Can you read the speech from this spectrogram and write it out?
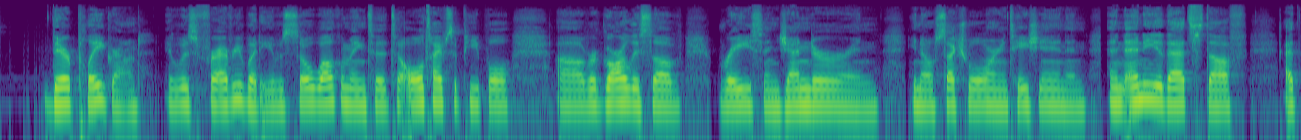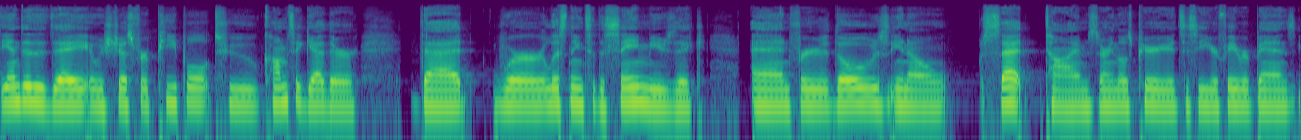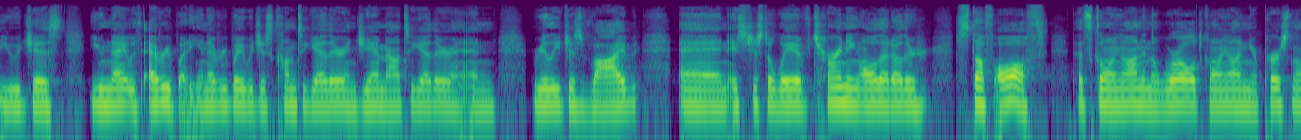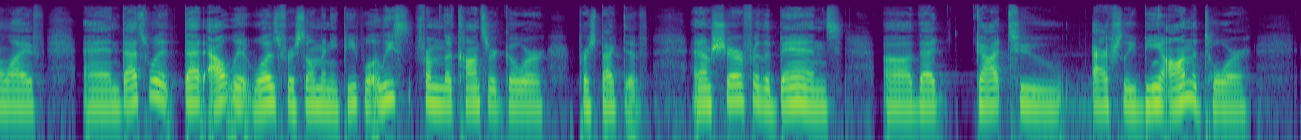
their playground. It was for everybody. It was so welcoming to, to all types of people, uh, regardless of race and gender and, you know, sexual orientation and, and any of that stuff at the end of the day, it was just for people to come together that were listening to the same music and for those, you know, set times during those periods to see your favorite bands, you would just unite with everybody and everybody would just come together and jam out together and, and, really just vibe. And it's just a way of turning all that other stuff off that's going on in the world, going on in your personal life. And that's what that outlet was for so many people, at least from the concert goer perspective. And I'm sure for the bands uh, that got to actually be on the tour,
